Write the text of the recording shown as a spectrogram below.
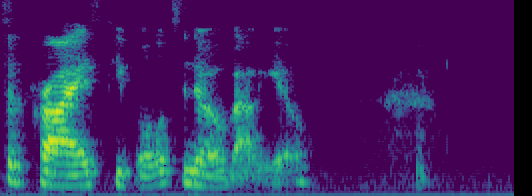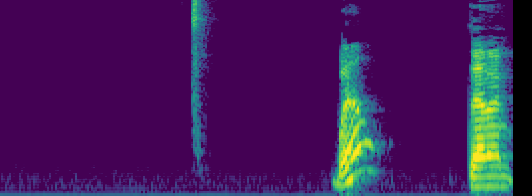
surprise people to know about you? Well, that I'm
